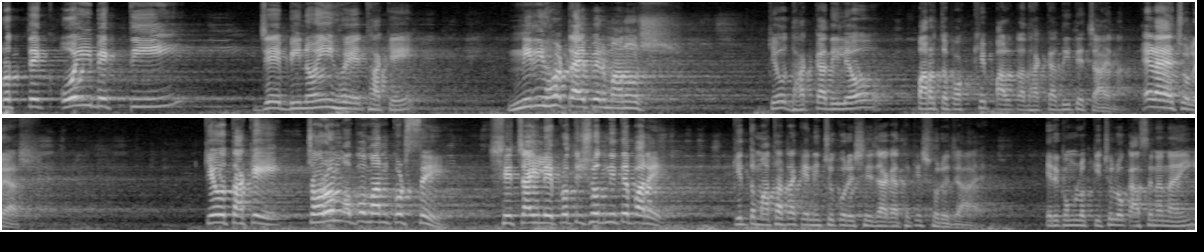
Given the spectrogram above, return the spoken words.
প্রত্যেক ওই ব্যক্তি যে বিনয়ী হয়ে থাকে, নিরীহ টাইপের মানুষ, কেউ ধাক্কা দিলেও পারতপক্ষে পাল্টা ধাক্কা দিতে চায় না। এড়ায় চলে আসে। কেউ তাকে চরম অপমান করছে, সে চাইলে প্রতিশোধ নিতে পারে। কিন্তু মাথাটাকে নিচু করে সে জায়গা থেকে সরে যায়। এরকম লোক কিছু লোক আছে না নাই?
